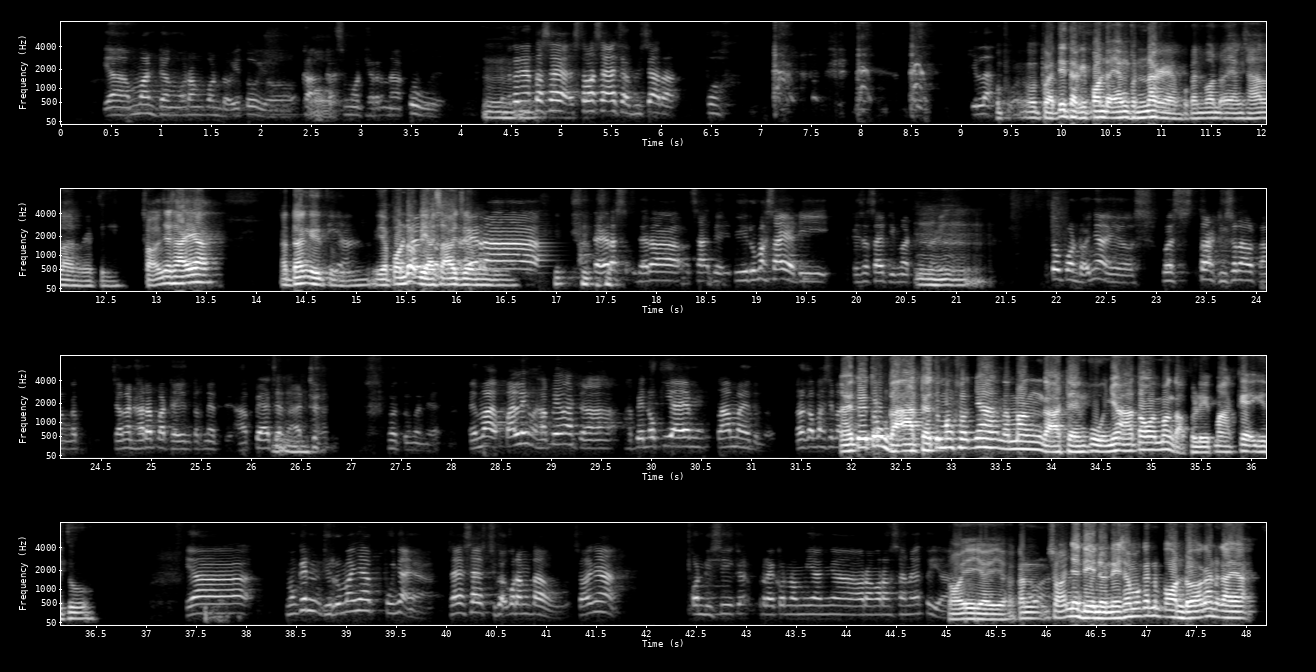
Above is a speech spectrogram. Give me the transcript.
Ya memandang orang pondok itu ya gak, Oh. gak semodern aku. Hmm. Tapi ternyata saya setelah saya ajak bicara, wah gila. Oh, Berarti dari pondok yang benar ya, bukan pondok yang salah berarti. Soalnya saya kadang gitu, Iya. ya pondok Padahal biasa aja. daerah, daerah daerah di, di rumah saya di desa saya di itu, Hmm. itu pondoknya ya wes tradisional banget. Jangan harap ada internet, HP aja nggak Hmm. ada, teman-teman ya. Emang paling HP ada HP Nokia yang lama itu loh. Mereka pasti Nah itu itu nggak ada itu maksudnya memang nggak ada yang punya atau memang nggak boleh pakai gitu. ya mungkin di rumahnya punya ya. Saya saya juga kurang tahu. Soalnya kondisi perekonomiannya orang-orang sana itu ya. Oh iya iya, kan soalnya di Indonesia mungkin pondok kan kayak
